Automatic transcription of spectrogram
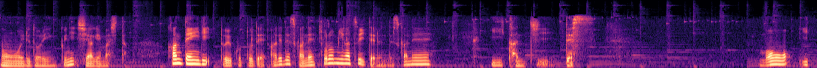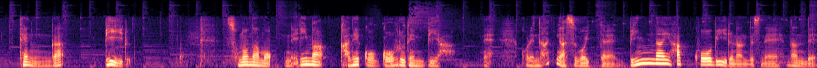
ノンオイルドリンクに仕上げました。寒天入りということで、あれですかね、とろみがついてるんですかね。いい感じです。もう1点がビール。その名も練馬金子ゴールデンビア。これ何がすごいってね、瓶内発酵ビールなんですね。なんで、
